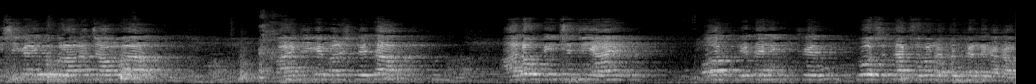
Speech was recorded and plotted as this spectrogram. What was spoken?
इसी कड़ी में बुलाना चाहूँगा। पार्टी के वरिष्ठ नेता आलोक दीक्षित जी आए और नेताजी के को सिद्धार्थ सुबह अर्पित करने का काम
